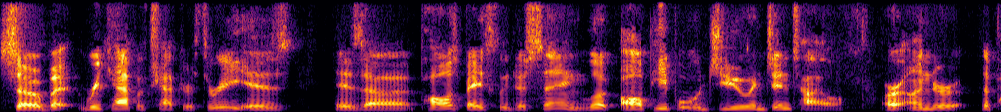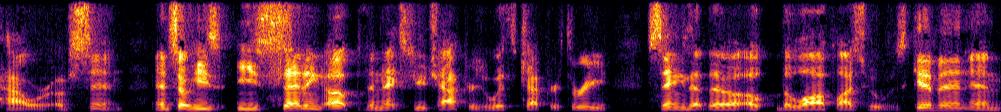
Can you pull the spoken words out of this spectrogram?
so, but recap of chapter three is is uh, Paul's basically just saying, look, all people, Jew and Gentile, are under the power of sin. And so he's he's setting up the next few chapters with chapter three, saying that the uh, the law applies to who it was given, and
